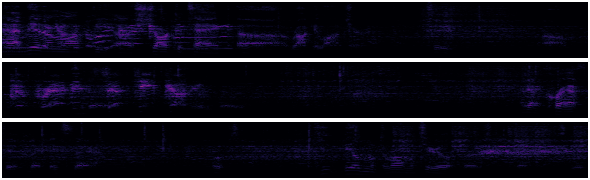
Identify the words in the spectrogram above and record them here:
And I did Mm, unlock the uh, Shark. Attack uh, rocket launcher, too. Um, The presents just keep coming. I gotta craft it, but it's there. Whoops. I keep building with the wrong material at first. But it's good.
